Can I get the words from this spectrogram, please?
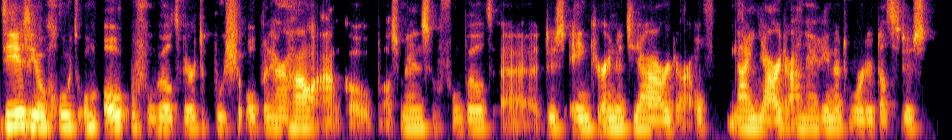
die is heel goed om ook bijvoorbeeld weer te pushen op een herhaalaankoop. Als mensen bijvoorbeeld uh, dus één keer in het jaar daar, of na een jaar eraan herinnerd worden dat ze dus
